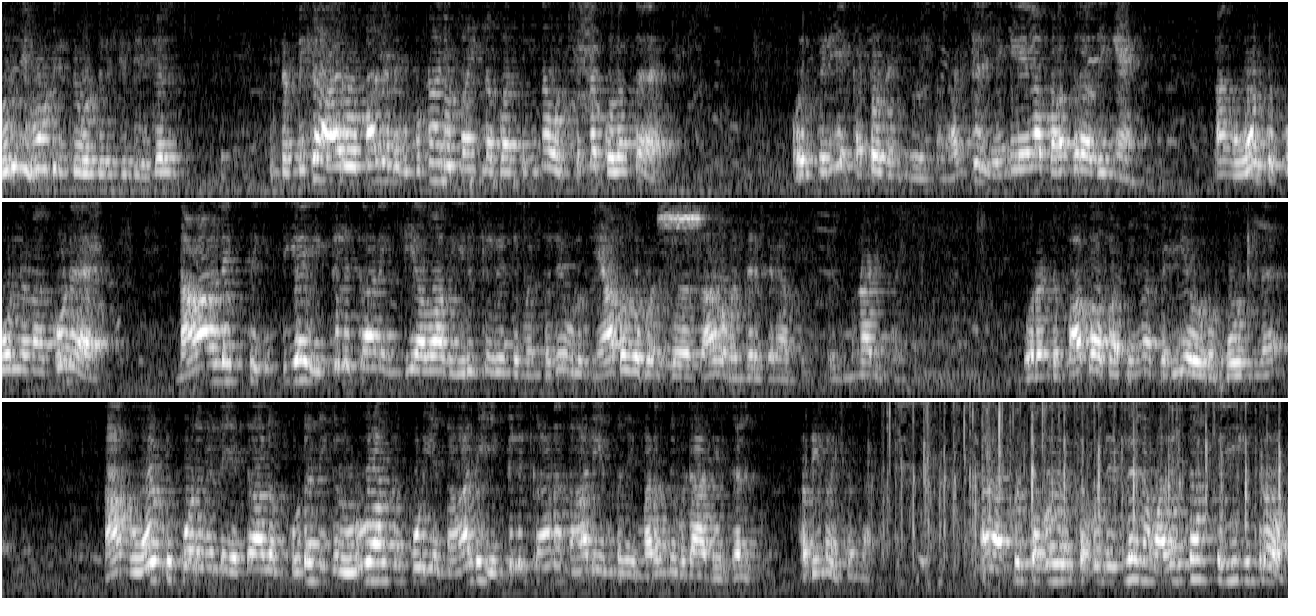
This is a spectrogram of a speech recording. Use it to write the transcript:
உறுதி போட்டு நின்று கொண்டிருக்கிறீர்கள். இன்று மிக ஆர்வமாக எனக்கு முன்னாடி பாயிண்ட்ல பாத்தீங்கன்னா ஒரு சின்ன குழந்தை ஒரு பெரிய கட்டவுட் எடுத்து அங்கிள் எங்களையெல்லாம் மறந்துடாதீங்க. நாங்க ஓட்டு போடலனா கூட நாளைக்கு இந்தியா எங்களுக்கான இந்தியாவாக இருக்க வேண்டும் என்பதை உங்களுக்கு ஞாபகப்படுத்துவதற்காக வந்திருக்கிறேன் அப்படின்னு. முன்னாடி ஒரு ரெண்டு பாப்பா பாத்தீங்கன்னா பெரிய ஒரு போர்டுல நாங்க ஓட்டு போடவில்லை என்றாலும் கூட நீங்கள் உருவாக்கக்கூடிய நாடு எங்களுக்கான நாடு என்பதை மறந்து விடாதீர்கள் அப்படின்னு வச்சிருந்தாங்க ஆனா, அன்பு சகோதர சகோதரிகளை நாம் அதைத்தான் செய்கின்றோம்.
